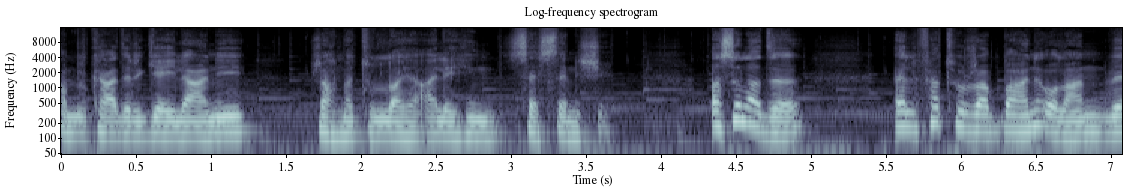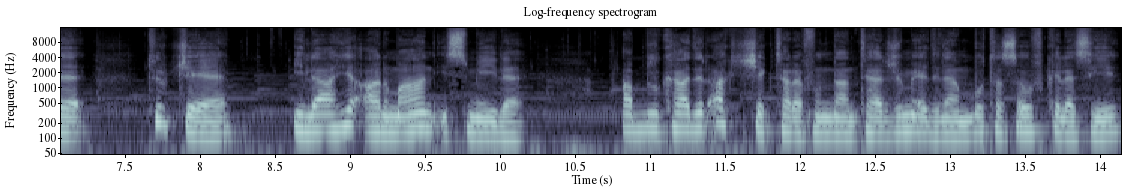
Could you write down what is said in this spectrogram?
Abdülkadir Geylani rahmetullahi aleyhin seslenişi. Asıl adı El Fethur Rabbani olan ve Türkçe'ye İlahi Armağan ismiyle Abdülkadir Akçiçek tarafından tercüme edilen bu tasavvuf klasiği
